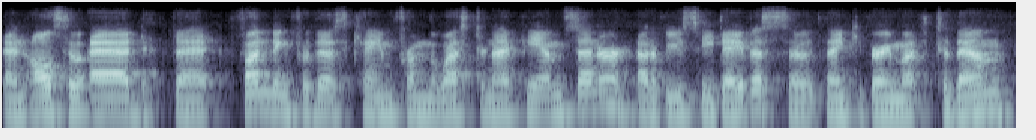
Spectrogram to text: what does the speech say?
and also add that funding for this came from the Western IPM Center out of UC Davis. So thank you very much to them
